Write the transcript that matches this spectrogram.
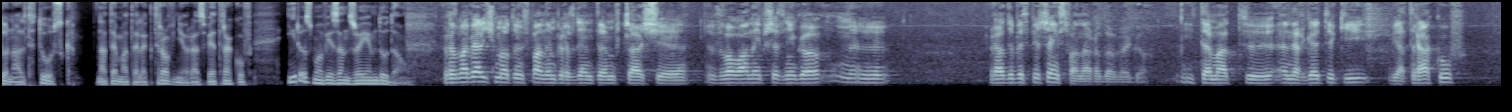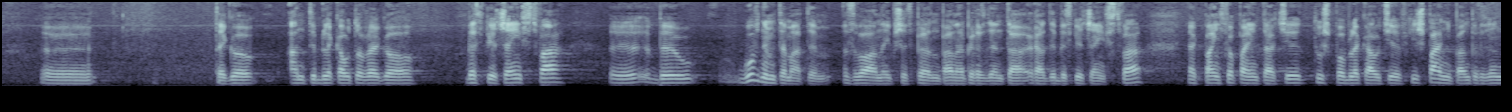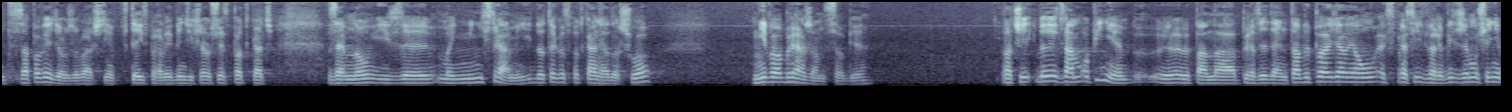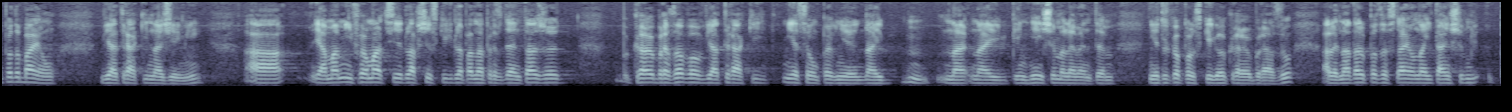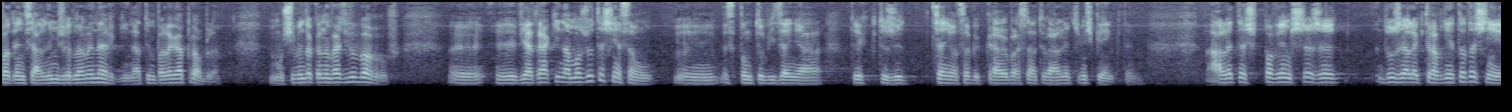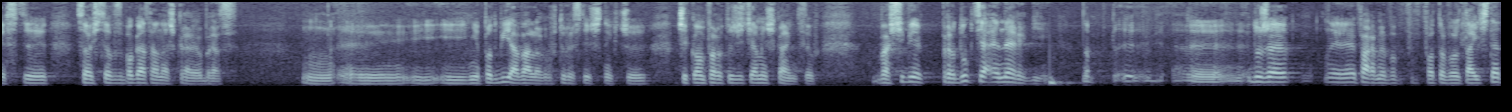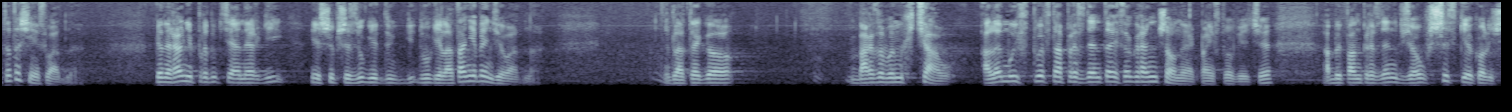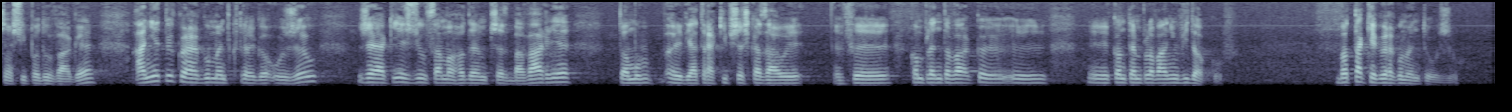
Donald Tusk na temat elektrowni oraz wiatraków i rozmowie z Andrzejem Dudą. Rozmawialiśmy o tym z panem prezydentem w czasie zwołanej przez niego y, Rady Bezpieczeństwa Narodowego. I temat y, energetyki, wiatraków, y, tego antyblackoutovego bezpieczeństwa był głównym tematem zwołanej przez pan- pana prezydenta Rady Bezpieczeństwa. Jak Państwo pamiętacie, tuż po blackoutie w Hiszpanii pan prezydent zapowiedział, że właśnie w tej sprawie będzie chciał się spotkać ze mną i z moimi ministrami. I do tego spotkania doszło. Nie wyobrażam sobie. Znaczy, y, znam opinię y, pana prezydenta. Wypowiedział ją expressis verbis, że mu się nie podobają wiatraki na ziemi. A ja mam informację dla wszystkich, dla pana prezydenta, że krajobrazowo wiatraki nie są pewnie naj, na, najpiękniejszym elementem nie tylko polskiego krajobrazu, ale nadal pozostają najtańszym potencjalnym źródłem energii. Na tym polega problem. Musimy dokonywać wyborów. Y, y, Wiatraki na morzu też nie są y, z punktu widzenia tych, którzy cenią sobie krajobraz naturalny czymś pięknym. Ale też powiem szczerze, duże elektrownie to też nie jest y, coś, co wzbogaca nasz krajobraz Mm, y, i, nie podbija walorów turystycznych czy, czy komfortu życia mieszkańców. Właściwie produkcja energii, no, y, duże farmy wo- fotowoltaiczne to też nie jest ładne. Generalnie produkcja energii jeszcze przez długie, długie lata nie będzie ładna. Dlatego bardzo bym chciał, ale mój wpływ na prezydenta jest ograniczony, jak Państwo wiecie, aby pan prezydent wziął wszystkie okoliczności pod uwagę, a nie tylko argument, którego użył, że jak jeździł samochodem przez Bawarię, to mu e, wiatraki przeszkadzały w y- y- kontemplowaniu widoków. Bo takiego argumentu użył.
